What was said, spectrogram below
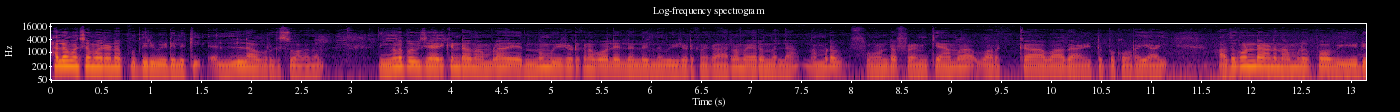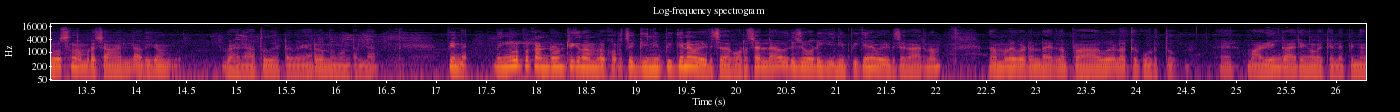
ഹലോ മച്ചന്മാരുടെ പുതിയൊരു വീഡിയോയിലേക്ക് എല്ലാവർക്കും സ്വാഗതം. നിങ്ങളിപ്പോൾ വിചാരിക്കേണ്ടാവും നമ്മൾ എന്നും വീഡിയോ എടുക്കണ പോലെ അല്ലല്ലോ ഇന്ന് വീഡിയോ എടുക്കണ. കാരണം വേറെ ഒന്നുമല്ല നമ്മുടെ ഫോണിന്റെ ഫ്രണ്ട് ക്യാമറ വർക്കാവാതെ ആയിട്ട് ഇപ്പോൾ കുറേ ആയി. അതുകൊണ്ടാണ് നമ്മളിപ്പോൾ വീഡിയോസ് നമ്മുടെ ചാനലിൽ അധികം വരാത്തത് കേട്ടോ വേറെ ഒന്നും കൊണ്ടല്ല. പിന്നെ നിങ്ങളിപ്പോൾ കണ്ടുകൊണ്ടിരിക്കുന്ന നമ്മൾ കുറച്ച് ഗിനിപ്പിക്കനെ മേടിച്ചതാണ് കുറച്ചല്ല ഒരു ജോഡി ഗിനിപ്പിക്കനെ മേടിച്ചത്. കാരണം നമ്മളിവിടെ ഉണ്ടായിരുന്ന പ്രാവുകളൊക്കെ കൊടുത്തു. മഴയും കാര്യങ്ങളൊക്കെ അല്ലേ? പിന്നെ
